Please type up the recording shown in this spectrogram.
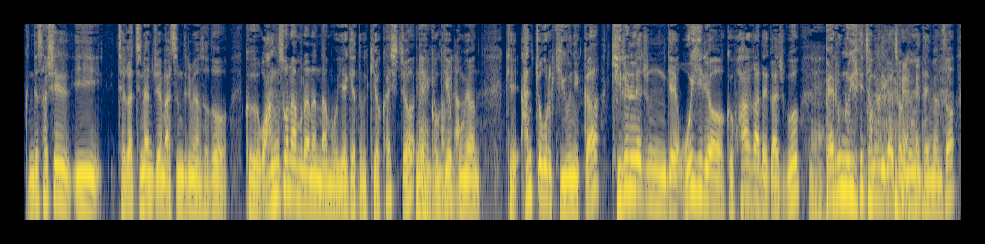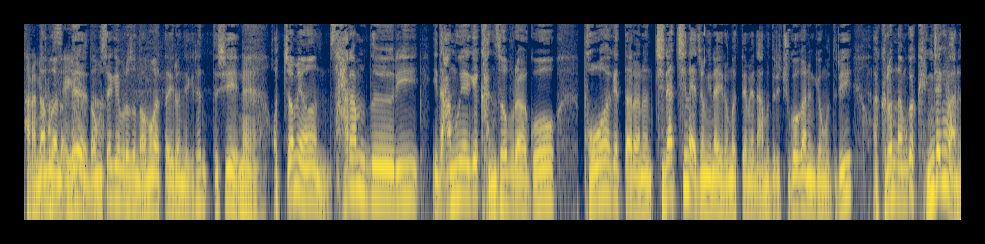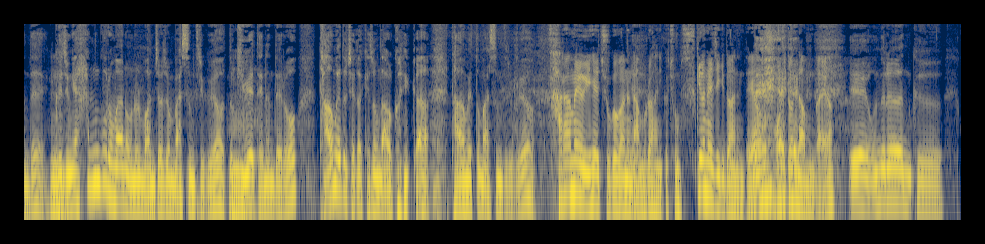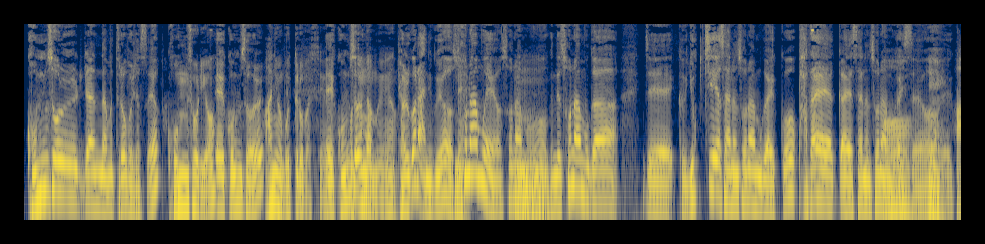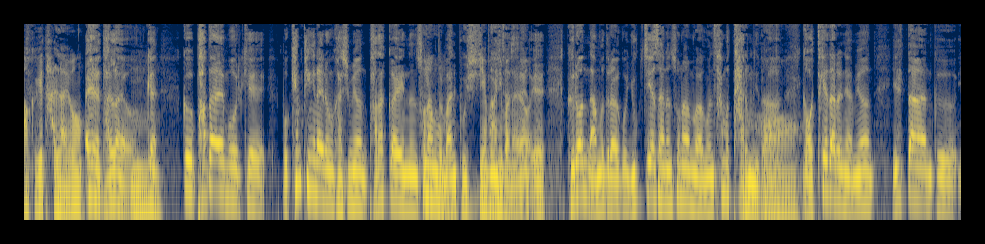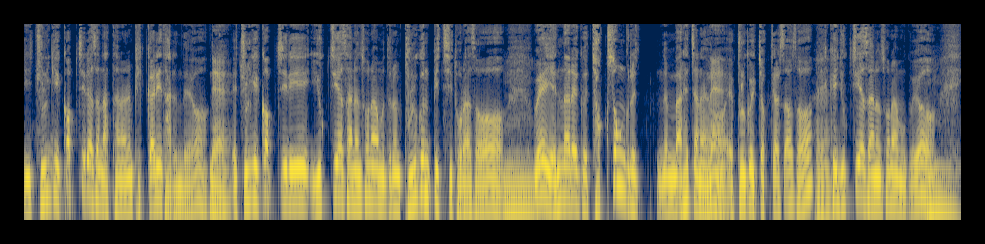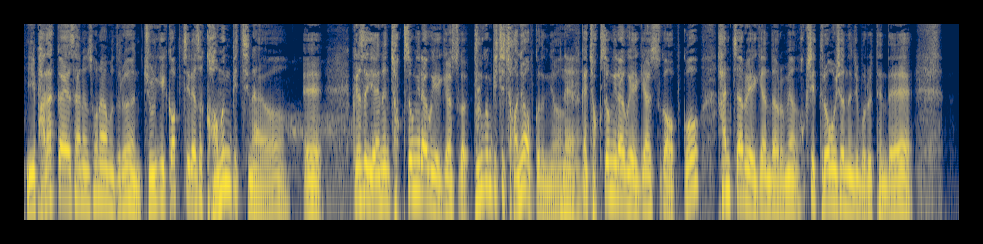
근데 사실 이 제가 지난주에 말씀드리면서도 그 왕소나무라는 나무 얘기했던 거 기억하시죠? 네, 예, 거기에 보면 이렇게 한쪽으로 기우니까 길을 내준 게 오히려 그 화가 돼 가지고 네. 베르누이 정리가 적용이 되면서 나무가 세게 예, 너무 세게 불어서 넘어갔다 이런 얘기를 했듯이 네. 어쩌면 사람들이 이 나무에게 간섭을 하고 보호하겠다라는 지나친 애정이나 이런 것 때문에 나무들이 죽어가는 경우들이 아 그런 나무가 굉장히 많은데 음. 그 중에 한 그루만 오늘 먼저 좀 말씀드리고요. 또 음. 기회 되는 대로 다음에도 제가 계속 나올 거니까 다음에 또 말씀드리고요. 사람에 의해 죽어가는 네. 나무라 하니까 좀 숙연해지기도 하는데요. 네. 어떤 나무인가요? 예, 오늘은 그 곰솔이라는 나무 들어보셨어요? 곰솔이요? 예, 곰솔. 아니요, 못 들어봤어요. 예, 곰솔 어떤 뭐 나무예요? 별건 아니고요. 네. 소나무예요, 소나무. 음. 근데 소나무가 이제 그 육지에 사는 소나무가 있고 바닷가에 사는 소나무가 어, 있어요. 예. 아, 그게 달라요? 예, 달라요. 음. 그러니까 그 바다에 뭐 이렇게 뭐 캠핑이나 이런 거 가시면 바닷가에 있는 소나무들 많이 보시, 예, 보이잖아요. 많이 예. 그런 나무들하고 육지에 사는 소나무하고는 사뭇 다릅니다. 어. 그러니까 어떻게 다르냐면 일단 그 이 줄기 껍질에서 나타나는 빛깔이 다른데요. 네. 예, 줄기 껍질이 육지에 사는 소나무들은 붉은 빛이 돌아서 음. 왜 옛날에 그 적송 그릇 말 했잖아요. 네. 예, 붉을적잘 써서 네. 그 육지에 사는 소나무고요. 음. 이 바닷가에 사는 소나무들은 줄기 껍질에서 검은 빛이 나요. 예. 그래서 얘는 적송이라고 얘기할 수가 붉은 빛이 전혀 없거든요. 네. 그러니까 적송이라고 얘기할 수가 없고 한자로 얘기한다 그러면 혹시 들어보셨는지 모를 텐데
